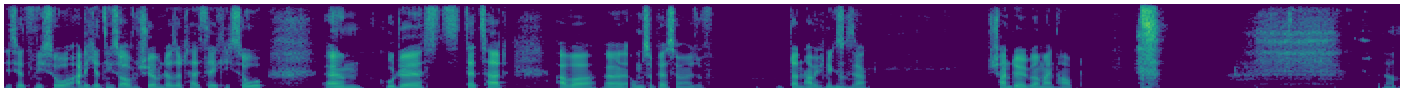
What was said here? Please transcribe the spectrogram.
ist jetzt nicht so, hatte ich jetzt nicht so auf dem Schirm, dass er tatsächlich so ähm, gute Stats hat, aber äh, umso besser. Also dann habe ich nichts Ja. gesagt. Schande über mein Haupt. ja.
